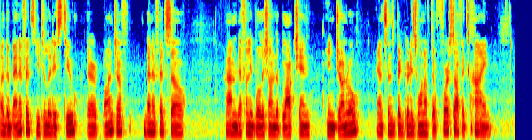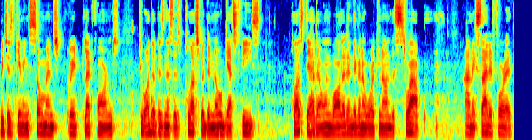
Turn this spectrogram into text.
other benefits, utilities too. There are a bunch of benefits. So I'm definitely bullish on the blockchain in general. And since Bitgert is one of the first of its kind, which is giving so much great platforms to other businesses, plus with the no gas fees, plus they have their own wallet and they're gonna working on the swap. I'm excited for it.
